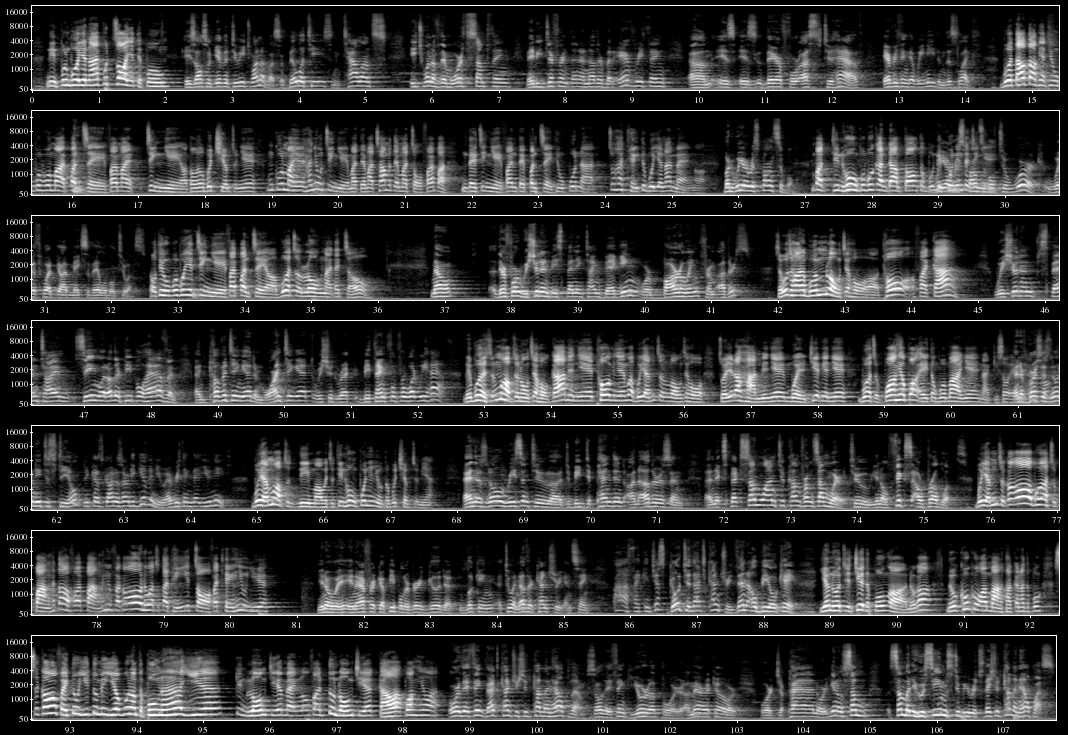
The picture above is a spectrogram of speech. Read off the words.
He's also given to each one of us abilities and talents, each one of them worth something, maybe different than another, but everything um, is, is there for us to have, everything that we need in this life. bua but we are responsible. But tin hung pu bukan dam tong to bu ni pun ente jing. We are responsible to work with what God makes available to us. To tin hung pu bu ye jing ye fai pan che oh, o bu long nai tai zo. Now, therefore we shouldn't be spending time begging or borrowing from others. So wo ha bu m long che ho oh, tho fai ka. We shouldn't spend time seeing what other people have and, and coveting it and wanting it. We should rec- be thankful for what we have. And of course, there's no need to steal because God has already given you everything that you need. And there's no reason to to be dependent on others and and expect someone to come from somewhere to you know fix our problems. 不也么就讲哦，不就帮，他到发帮，他就发讲哦，你我就带停一做，发停他用一。you know, in Africa, people are very good at looking to another country and saying, ah, if I can just go to that country, then I'll be okay. Yo no chỉ chia tập bung à, nó có nó cố cố ăn màng thằng cái tập bung, sẽ có phải tu gì tu mình yêu muốn làm tập bung nè, yeah, cái lông chia màng lông phan tu lông chia cào à, bong. Or they think that country should come and help them, so they think Europe or America or or Japan or you know some somebody who seems to be rich, they should come and help us.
